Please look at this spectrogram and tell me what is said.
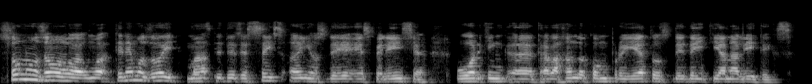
Somos uma, uma, temos hoje mais de 16 anos de experiência working, uh, trabalhando com projetos de Data Analytics.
